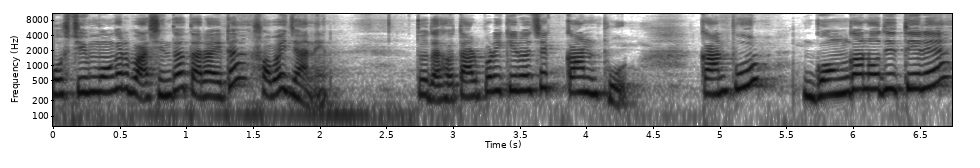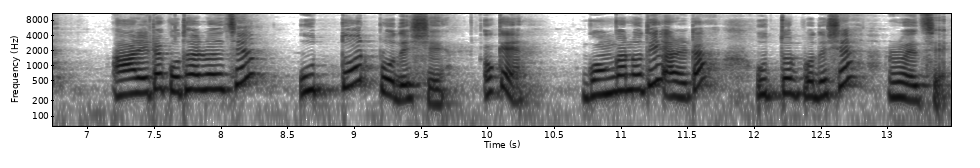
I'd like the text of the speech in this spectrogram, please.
পশ্চিমবঙ্গের বাসিন্দা তারা এটা সবাই জানে। তো দেখো তারপরে কি রয়েছে? কানপুর। কানপুর, গঙ্গা নদীর তীরে, আর এটা কোথায় রয়েছে? উত্তরপ্রদেশে। ওকে গঙ্গা নদী আর এটা উত্তরপ্রদেশে রয়েছে।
